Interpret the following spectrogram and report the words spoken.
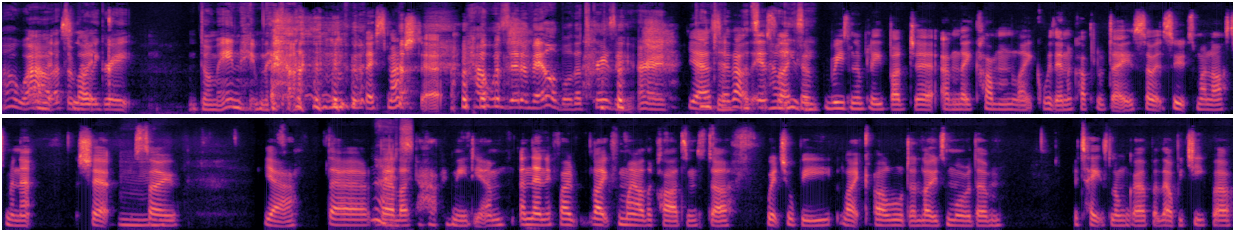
oh wow, that's a really great domain name they got. they smashed it. How was it available? That's crazy. All right. Yeah, so Printed, that that's it's like easy. a reasonably budget, and they come like within a couple of days, so it suits my last minute ship. Mm. So, yeah, they're they're like a happy medium. And then if I like for my other cards and stuff, which will be like I'll order loads more of them. It takes longer, but they'll be cheaper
